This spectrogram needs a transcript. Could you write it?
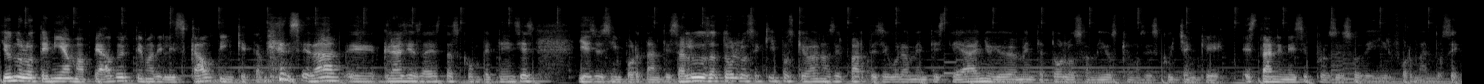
yo no lo tenía mapeado el tema del scouting, que también se da eh, gracias a estas competencias y eso es importante. Saludos a todos los equipos que van a ser parte seguramente este año y obviamente a todos los amigos que nos escuchan que están en ese proceso de ir formándose.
